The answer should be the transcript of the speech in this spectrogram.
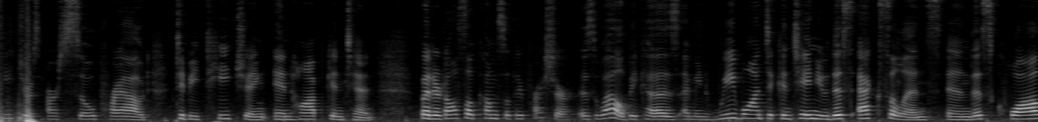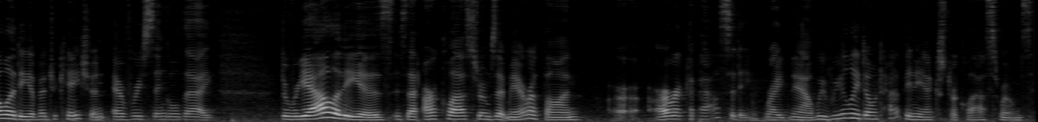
teachers are so proud to be teaching in Hopkinton. But it also comes with a pressure as well because, I mean, we want to continue this excellence and this quality of education every single day. The reality is, is that our classrooms at Marathon are, are at capacity mm-hmm. right now. We really don't have any extra classrooms.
